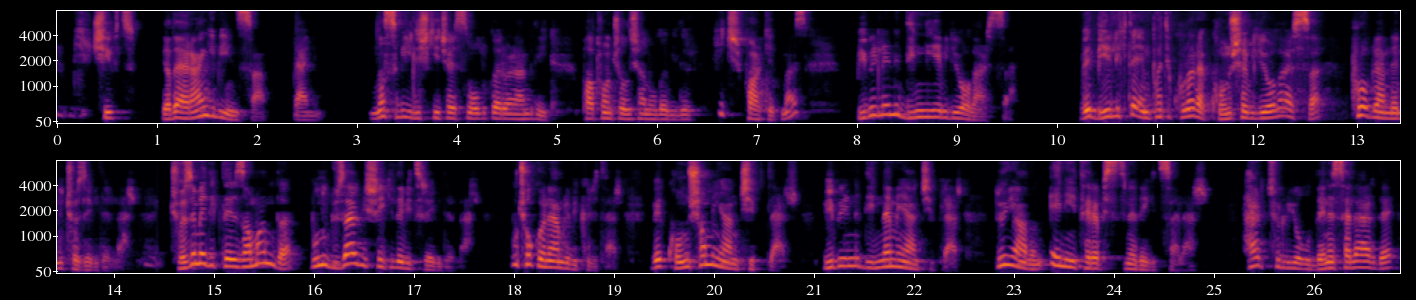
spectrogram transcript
Bir çift ya da herhangi bir insan yani nasıl bir ilişki içerisinde oldukları önemli değil. Patron çalışan olabilir, hiç fark etmez. Birbirlerini dinleyebiliyorlarsa ve birlikte empati kurarak konuşabiliyorlarsa problemlerini çözebilirler. Çözemedikleri zaman da bunu güzel bir şekilde bitirebilirler. Bu çok önemli bir kriter. Ve konuşamayan çiftler, birbirini dinlemeyen çiftler, dünyanın en iyi terapistine de gitseler, her türlü yolu deneseler de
